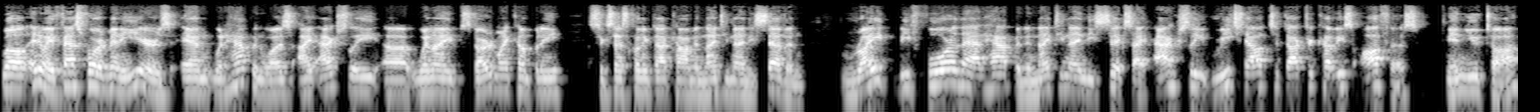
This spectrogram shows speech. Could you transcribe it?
Well, anyway, fast forward many years, and what happened was I actually, uh, when I started my company, successclinic.com in 1997, right before that happened in 1996, I actually reached out to Dr. Covey's office in Utah.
